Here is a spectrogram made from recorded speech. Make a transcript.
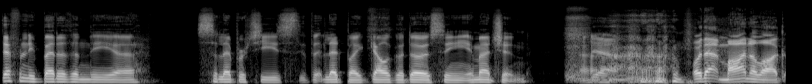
Definitely better than the uh, celebrities that led by Gal Gadot singing Imagine. Uh, Yeah. Or that monologue,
